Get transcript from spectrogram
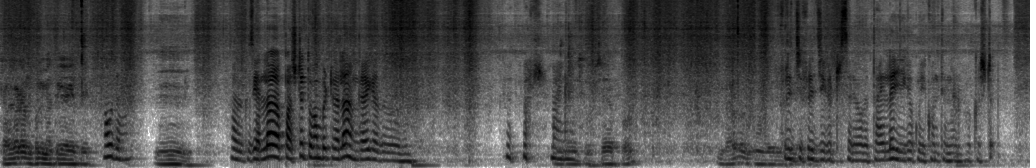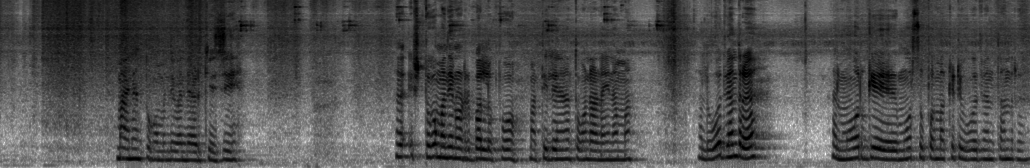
ಕೆಳಗಡೆ ಒಂದು ಫುಲ್ ಮೆತ್ತಗೆ ಆಗೈತಿ. ಹೌದಾ? ಹ್ಞೂ ಅದಕ್ಕೆ ಎಲ್ಲ ಫಸ್ಟೇ ತೊಗೊಂಡ್ಬಿಟ್ರಲ್ಲ ಹಂಗಾಗಿ ಅದು ಸೇಫು ಫ್ರಿಜ್ ಫ್ರಿಜ್ಜಿಗೆ ಇಟ್ಟರೆ ಸರಿ ಹೋಗುತ್ತಾ? ಇಲ್ಲ ಈಗ ಕುಯ್ಕೊಂತೀನಿ ನೋಡ್ಬೇಕಷ್ಟು ಮಾವಿನಣ್ಣು ತೊಗೊಂಬಂದು ಒಂದು ಎರಡು ಕೆ ಜಿ ಇಷ್ಟು ತೊಗೊಂಬಂದಿ ನೋಡ್ರಿ ಬಲ್ಲಪ್ಪು ಮತ್ತು ಇಲ್ಲೇನೋ ತೊಗೊಂಡಣ್ಣ ಏನಮ್ಮ ಅಲ್ಲಿ ಹೋದ್ವಿ ಅಂದ್ರೆ, ಅಲ್ಲಿ ಮೋರ್ಗೆ, ಮೋರ್ ಸೂಪರ್ ಮಾರ್ಕೆಟಿಗೆ ಹೋದ್ವಿ ಅಂತಂದ್ರೆ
